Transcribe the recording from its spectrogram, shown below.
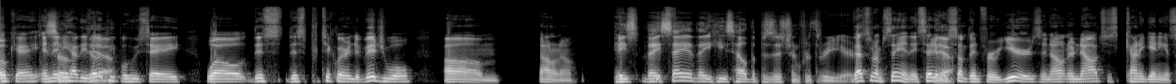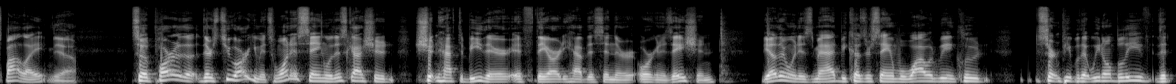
okay. And then So, you have these other people who say, well, this, this particular individual, um, I don't know. He's. They say that he's held the position for three years. That's what I'm saying. They said it Yeah. was something for years and I don't know. Now it's just kind of gaining a spotlight. yeah. So part of the, there's two arguments. One is saying, well, this guy should, shouldn't have to be there if they already have this in their organization. The other one is mad because they're saying, well, why would we include certain people that we don't believe that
